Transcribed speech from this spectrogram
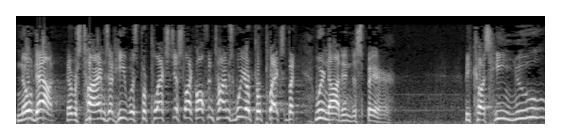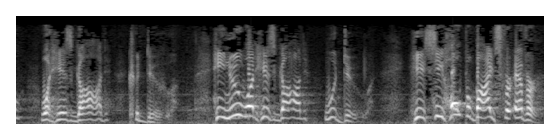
No doubt there was times that he was perplexed just like oftentimes we are perplexed, but we're not in despair. Because he knew what his God could do. He knew what his God would do. He, see, hope abides forever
